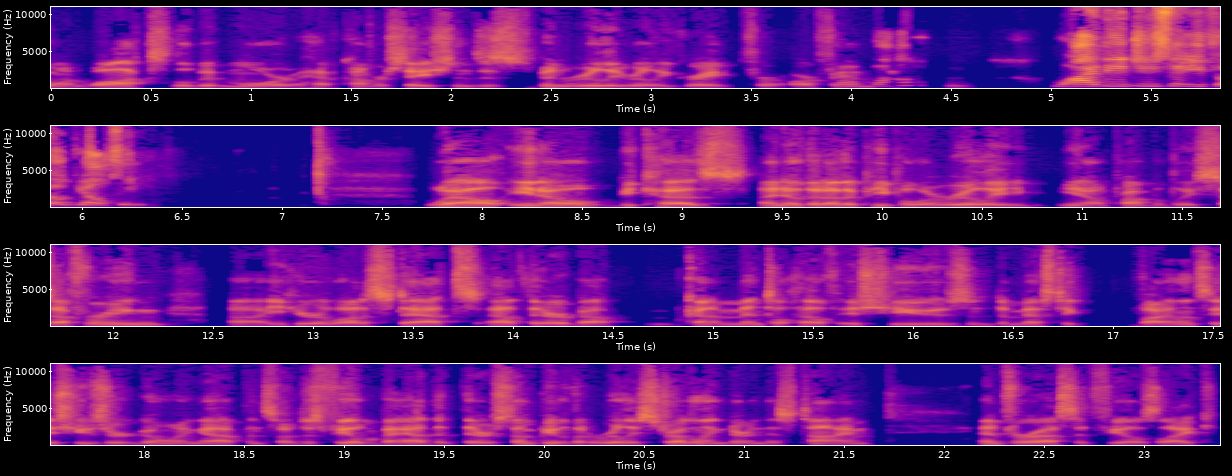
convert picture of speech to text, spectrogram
go on walks a little bit more, to have conversations. This has been really, really great for our family. Why did you say you feel guilty? Well, you know, because I know that other people are really, you know, probably suffering. Uh, you hear a lot of stats out there about kind of mental health issues and domestic violence issues are going up. And so I just feel bad that there's some people that are really struggling during this time. And for us, it feels like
